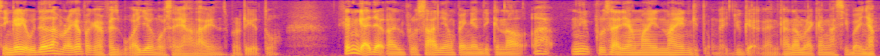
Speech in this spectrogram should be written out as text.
Sehingga ya udahlah mereka pakai Facebook aja nggak usah yang lain seperti itu kan nggak ada kan perusahaan yang pengen dikenal ah ini perusahaan yang main-main gitu. Nggak juga kan karena mereka ngasih banyak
